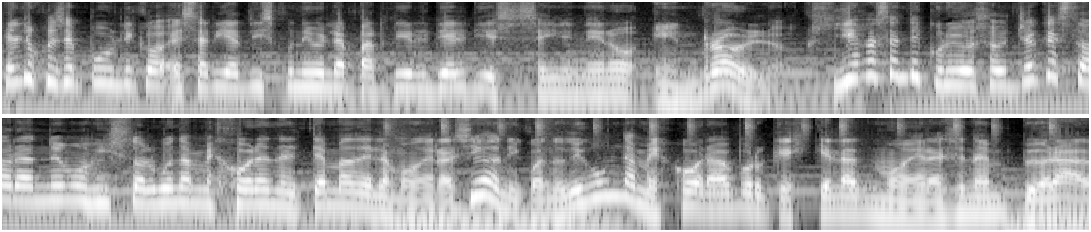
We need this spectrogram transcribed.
el UGC público estaría disponible a partir del 16 de enero en Roblox. Y es bastante curioso, ya que hasta ahora no hemos visto alguna mejora en el tema de la moderación, y cuando digo una mejora, porque es que la moderación ha empeorado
